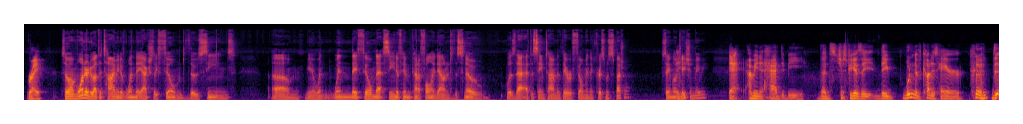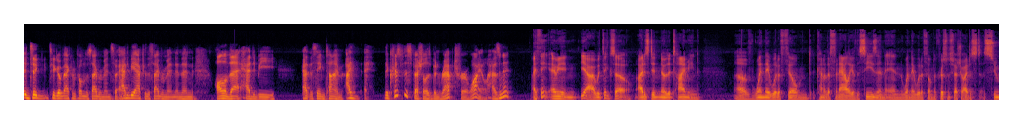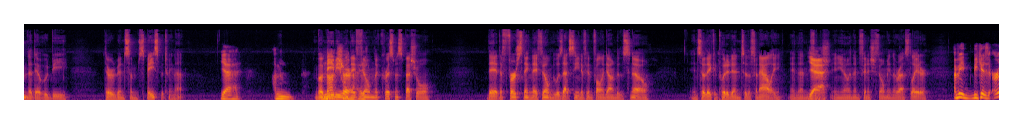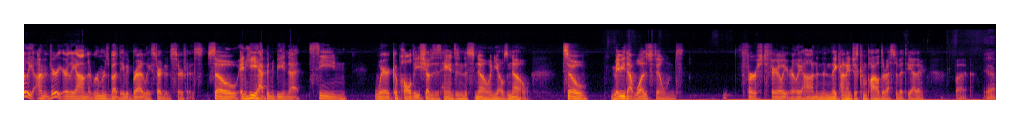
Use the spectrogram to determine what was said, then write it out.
right. So I'm wondering about the timing of when they actually filmed those scenes. Um, you know, when when they filmed that scene of him kind of falling down into the snow, was that at the same time that they were filming the Christmas special? Same location, maybe? Yeah, I mean, it had to be. That's just because they they wouldn't have cut his hair to, to to go back and film the Cybermen, so it had to be after the Cybermen, and then all of that had to be at the same time. I the Christmas special has been wrapped for a while, hasn't it? I think. I mean, yeah, I would think so. I just didn't know the timing of when they would have filmed kind of the finale of the season and when they would have filmed the Christmas special. I just assumed that it would be there would have been some space between that. Yeah, I'm. But I'm maybe sure. when they I- filmed the Christmas special, they the first thing they filmed was that scene of him falling down into the snow, and so they could put it into the finale and then Yeah. finish, and you know and then finish filming the rest later. I mean, because early, I mean, very early on, the rumors about David Bradley started to surface. So, and he happened to be in that scene where Capaldi shoves his hands in the snow and yells no. So maybe that was filmed first fairly early on, and then they kind of just compiled the rest of it together. But Yeah.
